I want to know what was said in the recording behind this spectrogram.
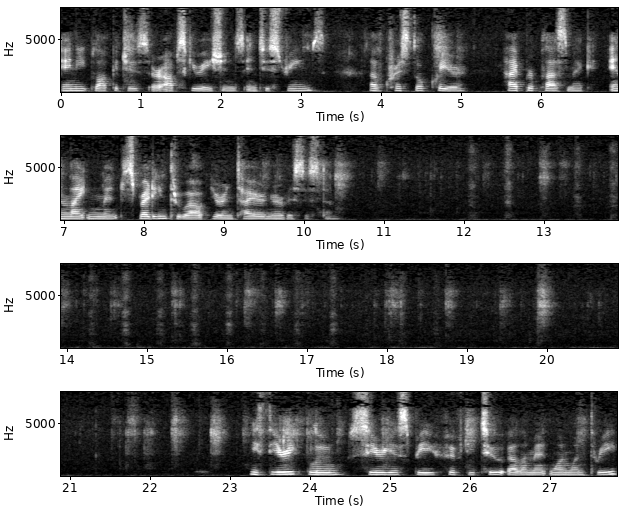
any blockages or obscurations into streams of crystal clear, hyperplasmic enlightenment spreading throughout your entire nervous system. Etheric blue Sirius B52 element 113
